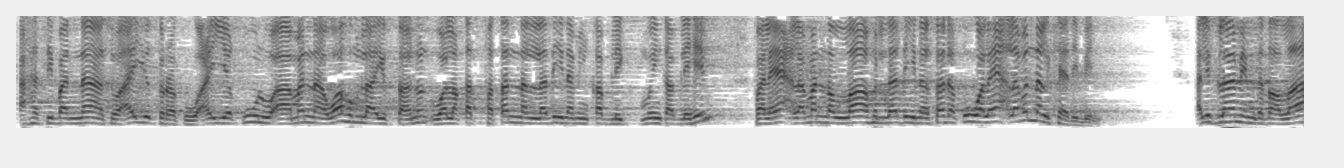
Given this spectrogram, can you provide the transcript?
ahasiban nasu ayyutraku ayyaqulu amanna wa hum la yuftanun wa laqad fatanna alladhina min qablik min qablihim fala ya'lamanna Allahu alladhina sadaqu wa la ya'lamanna al-kadhibin. Alif Lam Mim kata Allah,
